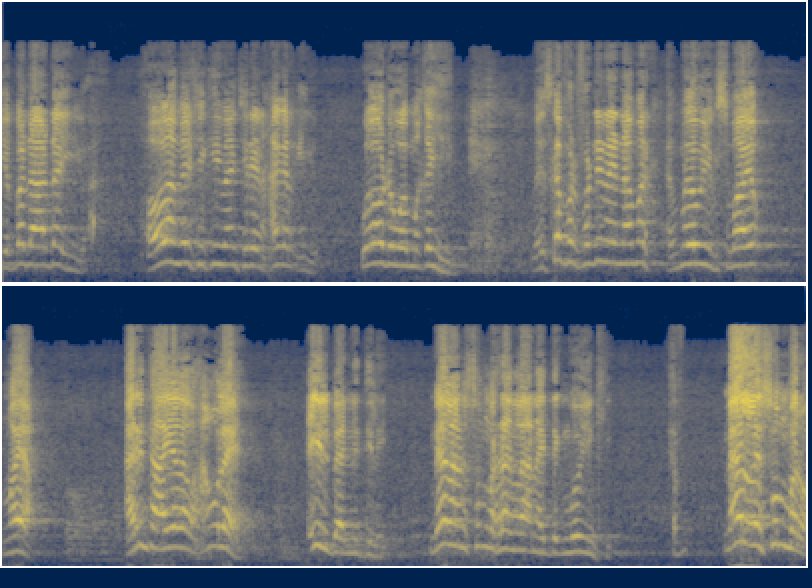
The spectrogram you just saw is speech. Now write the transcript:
iyo badhaadha iyo xoolaha meeshay ka imaan jireen xagar iyo waa oo dhan waa maqan yihiin. Ma iska fadhfadhinaynaa marka? Afmadooya kismaayo maya. Arrintaa ayada waxaan u leehay ciil baa na dilay. Meelaan isu maraan laanahay degmooyinkii. Meel laysu maro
